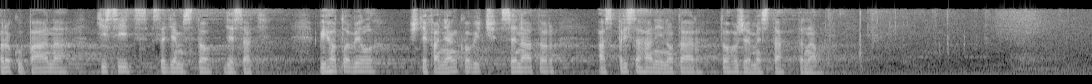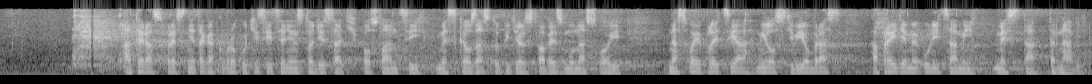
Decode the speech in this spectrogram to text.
roku pána 1710. Vyhotovil Štefan Jankovič, senátor a sprisahaný notár tohože mesta Trnava. A teraz presne tak ako v roku 1710 poslanci mestského zastupiteľstva vezmu na, svoj, na svoje plecia milostivý obraz a prejdeme ulicami mesta Trnavy.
